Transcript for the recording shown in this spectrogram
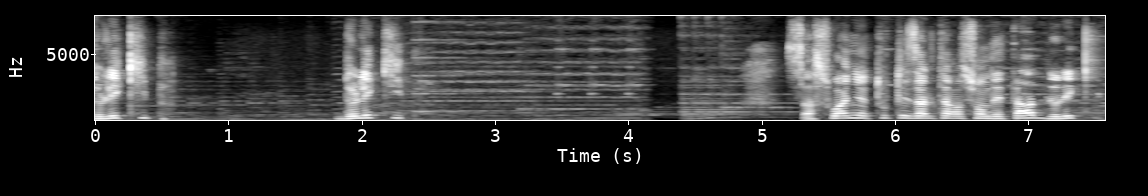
De l'équipe. De l'équipe. Ça soigne toutes les altérations d'état de l'équipe.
